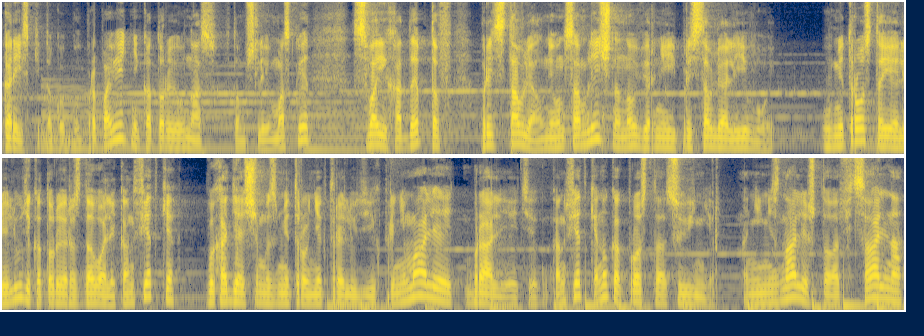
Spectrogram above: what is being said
корейский такой был проповедник, который у нас, в том числе и в Москве, своих адептов представлял. Не он сам лично, но, вернее, представляли его. В метро стояли люди, которые раздавали конфетки. Выходящим из метро некоторые люди их принимали, брали эти конфетки, ну, как просто сувенир. Они не знали, что официально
